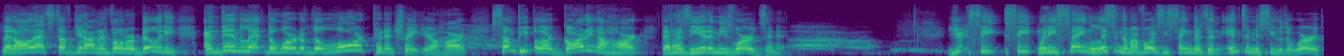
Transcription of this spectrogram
Let all that stuff get out in vulnerability. And then let the word of the Lord penetrate your heart. Some people are guarding a heart that has the enemy's words in it. You see, see, when he's saying, listen to my voice, he's saying there's an intimacy with the words.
